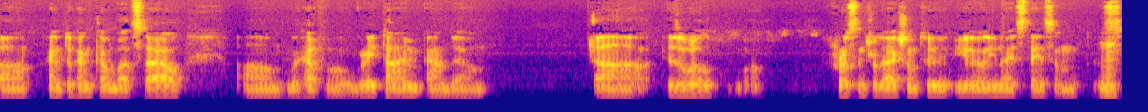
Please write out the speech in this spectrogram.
uh, hand-to-hand combat style. Um, we have a great time, and um, uh, as well, first introduction to United States, and it's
